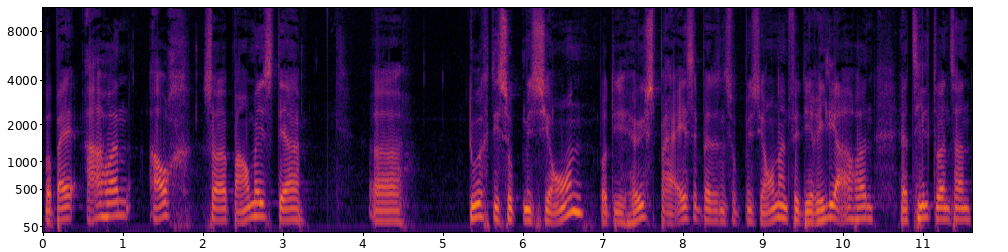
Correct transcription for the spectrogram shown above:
Wobei Ahorn auch so ein Baum ist, der äh, durch die Submission, wo die Höchstpreise bei den Submissionen für die Riegelahorn erzielt worden sind,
